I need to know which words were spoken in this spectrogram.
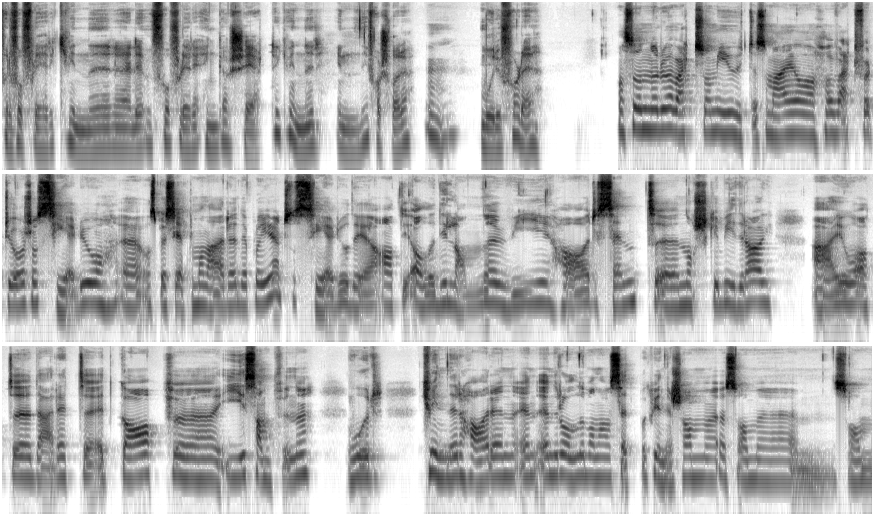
for å få flere kvinner, eller få flere engasjerte kvinner inn i Forsvaret. Mm. Hvorfor det? Altså Når du har vært så mye ute som meg og har vært 40 år, så ser du jo, eh, og spesielt når man er deployert, så ser du jo det at i alle de landene vi har sendt eh, norske bidrag, er jo at eh, det er et, et gap i samfunnet hvor kvinner har en, en, en, rolle. Man har sett på kvinner som, som, som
